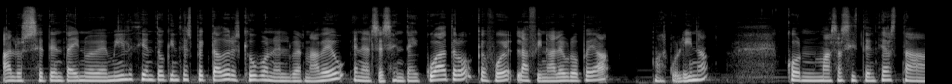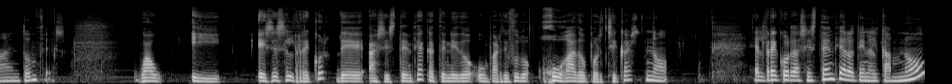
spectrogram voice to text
a los 79.115 espectadores que hubo en el Bernabéu en el 64, que fue la final europea masculina con más asistencia hasta entonces. Wow. ¿Y ese es el récord de asistencia que ha tenido un partido de fútbol jugado por chicas? No. El récord de asistencia lo tiene el Camp Nou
